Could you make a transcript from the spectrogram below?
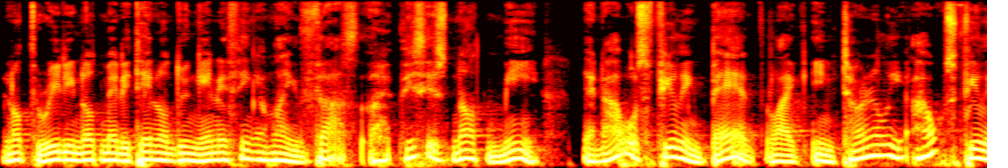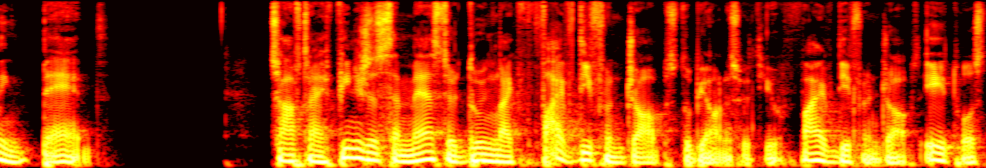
not reading, not meditating, not doing anything. I'm like, that's, this is not me. And I was feeling bad. Like internally, I was feeling bad. So after I finished the semester doing like five different jobs, to be honest with you, five different jobs, it was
